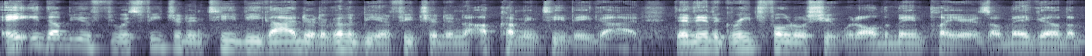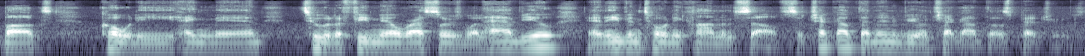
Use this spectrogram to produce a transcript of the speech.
AEW was featured in TV Guide, or they're going to be featured in the upcoming TV Guide. They did a great photo shoot with all the main players Omega, the Bucks, Cody, Hangman, two of the female wrestlers, what have you, and even Tony Khan himself. So check out that interview and check out those pictures.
